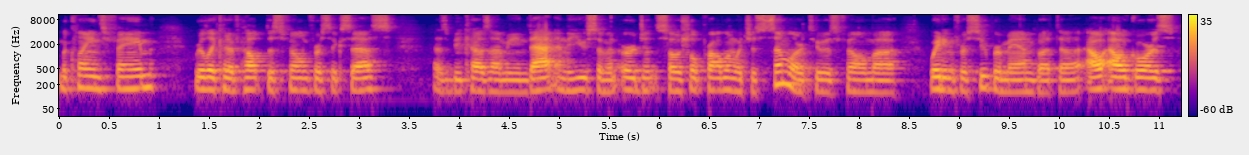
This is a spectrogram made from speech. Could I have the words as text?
McLane's fame really could have helped this film for success, as because I mean that and the use of an urgent social problem, which is similar to his film uh, Waiting for Superman, but uh, Al, Al Gore's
